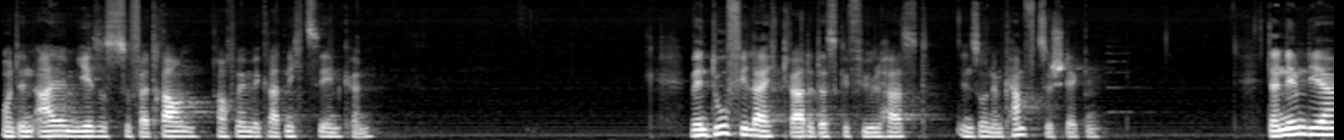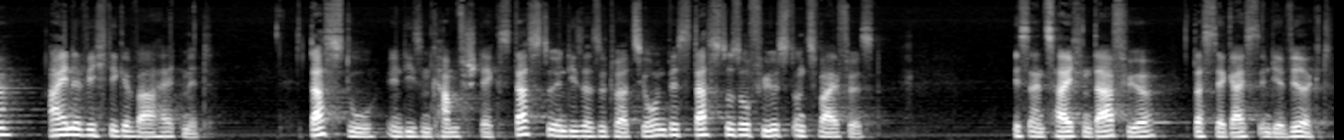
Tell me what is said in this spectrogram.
und in allem Jesus zu vertrauen, auch wenn wir gerade nichts sehen können. Wenn du vielleicht gerade das Gefühl hast, in so einem Kampf zu stecken, dann nimm dir eine wichtige Wahrheit mit. Dass du in diesem Kampf steckst, dass du in dieser Situation bist, dass du so fühlst und zweifelst, ist ein Zeichen dafür, dass der Geist in dir wirkt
